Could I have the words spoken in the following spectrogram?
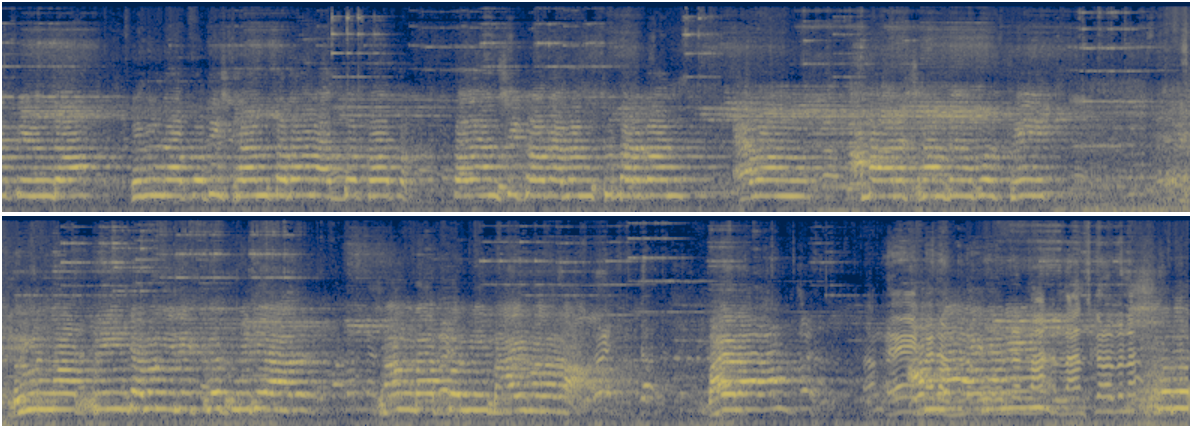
নেতৃবৃন্দ, বিভিন্ন প্রতিষ্ঠান প্রধান অধ্যক্ষ, প্রধান শিক্ষক এবং সুপারগণ এবং আমার সামনে উপস্থিত বিভিন্ন প্রিন্ট এবং ইলেকট্রিক মিডিয়ার সংবাদকর্মী ভাই বোনেরা ভাইরা শুধু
